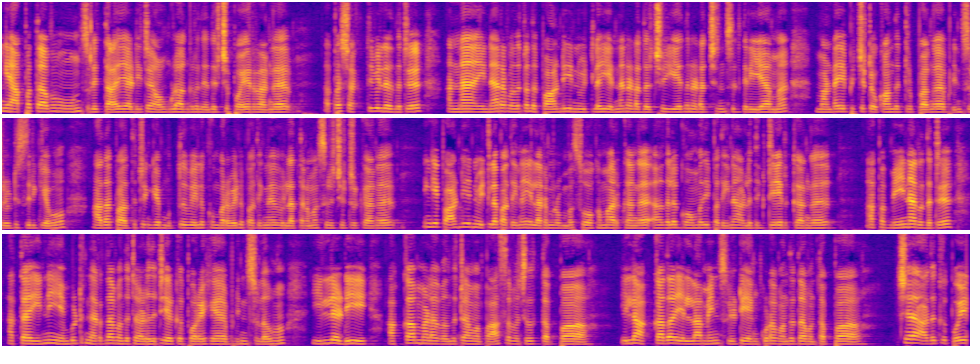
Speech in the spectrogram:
இங்கே அப்பத்தாவும் சொல்லி தலையாடிட்டு அவங்களும் அங்கேருந்து எந்திரிச்சு போயிடுறாங்க. அப்போ சக்திவில் இருந்துட்டு அண்ணா இந்நேரம் வந்துட்டு அந்த பாண்டியன் வீட்டில் என்ன நடந்துச்சு ஏது நடந்துச்சுன்னு சொல்லி தெரியாமல் மண்டையை பிச்சுட்டு உட்காந்துட்டு இருப்பாங்க அப்படின்னு சொல்லிட்டு சிரிக்கவும் அதை பார்த்துட்டு இங்கே முத்துவேலு குமரவேலு பார்த்தீங்கன்னா வில்லத்தனமாக சிரிச்சிட்டு இருக்காங்க. இங்கே பாண்டியன் வீட்டில் பார்த்தீங்கன்னா எல்லாரும் ரொம்ப சோகமாக இருக்காங்க. அதில் கோமதி பார்த்தீங்கன்னா அழுதுகிட்டே இருக்காங்க. அப்போ மெயினாக இருந்துட்டு அத்தா இன்னும் எம்பிட்டு நேரம் தான் வந்துட்டு அழுதுகிட்டே இருக்க போகிறேங்க அப்படின்னு சொல்லவும் இல்லடி அக்கா மேலே வந்துட்டு அவன் பாசம் வச்சது தப்பா? இல்லை அக்கா தான் எல்லாமேன்னு சொல்லிட்டு என் கூட வந்தது அவன் தப்பா? ச்சே அதுக்கு போய்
